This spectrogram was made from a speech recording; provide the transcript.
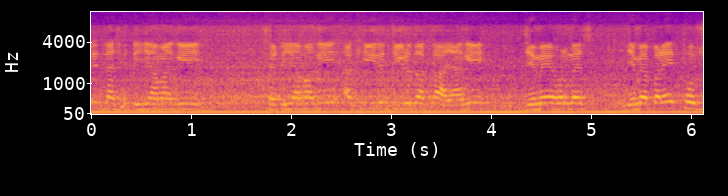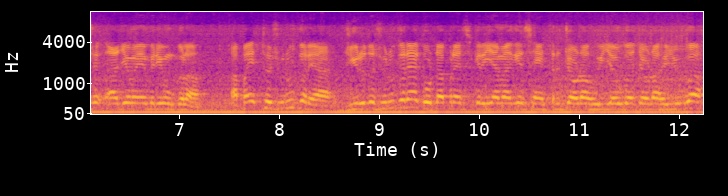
ਢਿੱਲਾ ਛੱਡੀ ਜਾਵਾਂਗੇ ਛੱਡੀ ਜਾਵਾਂਗੇ, ਅਖੀਰ ਜ਼ੀਰੋ ਤੱਕ ਆ ਜਾਾਂਗੇ ਜਿਵੇਂ ਹੁਣ ਮੈਂ ਜਿਵੇਂ ਆਪਾਂ ਨੇ ਇੱਥੋਂ ਸ਼- ਜਿਵੇਂ ਮੇਰੀ ਉਂਗਲ ਆ ਆਪਾਂ ਇੱਥੋਂ ਸ਼ੁਰੂ ਕਰਿਆ, ਜ਼ੀਰੋ ਤੋਂ ਸ਼ੁਰੂ ਕਰਿਆ, ਗੋਡਾ ਪ੍ਰੈਸ ਕਰੀ ਜਾਵਾਂਗੇ ਸੈਂਟਰ ਚੌੜਾ ਹੋਈ ਜਾਊਗਾ, ਚੌੜਾ ਹੋਈ ਜਾਊਗਾ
